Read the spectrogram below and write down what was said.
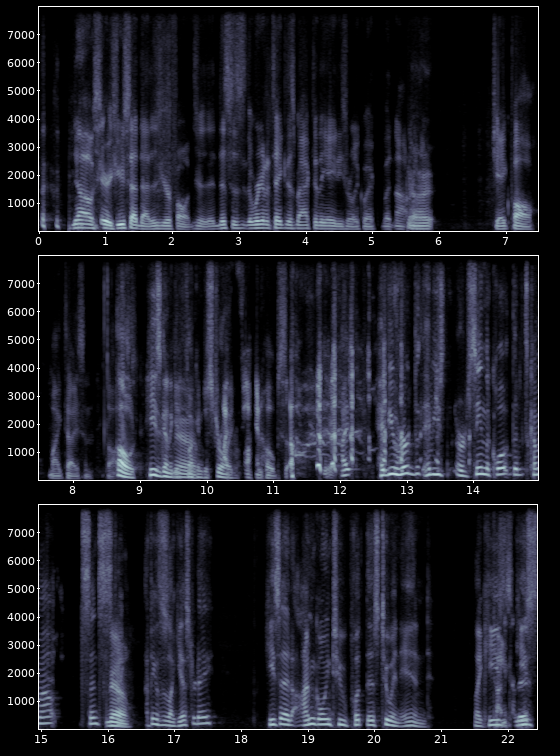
no, serious. You said that. This is your fault. This is, we're going to take this back to the 80s really quick, but not All really. right. Jake Paul, Mike Tyson. Thoughts? Oh, he's gonna get Yeah. fucking destroyed. I fucking hope so. Have you heard? The, have you or seen the quote that's come out since? like, No. I think this was like yesterday. He said, "I'm going to put this to an end." Like he's Tyson did? he's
